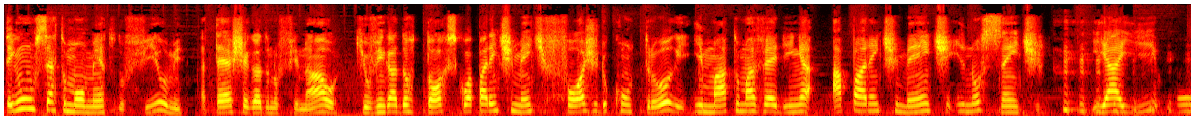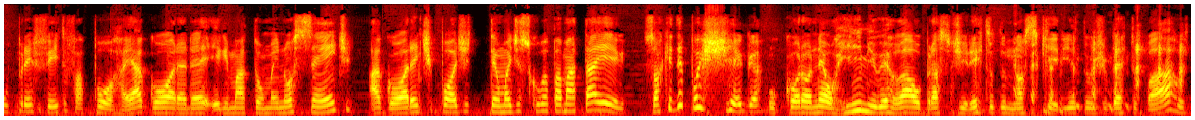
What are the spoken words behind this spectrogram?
Tem um certo momento do filme, até chegando no final, que o Vingador Tóxico aparentemente foge do controle e mata uma velhinha aparentemente inocente. E aí o prefeito fala: Porra, é agora, né? Ele matou uma inocente, agora a gente pode ter uma desculpa pra matar ele. Só que depois chega o Coronel Himmler lá, o braço direito do nosso querido Gilberto Barros,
